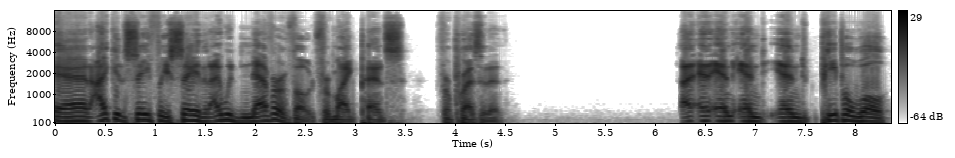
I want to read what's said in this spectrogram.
And I can safely say that I would never vote for Mike Pence for president. And and and and people will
